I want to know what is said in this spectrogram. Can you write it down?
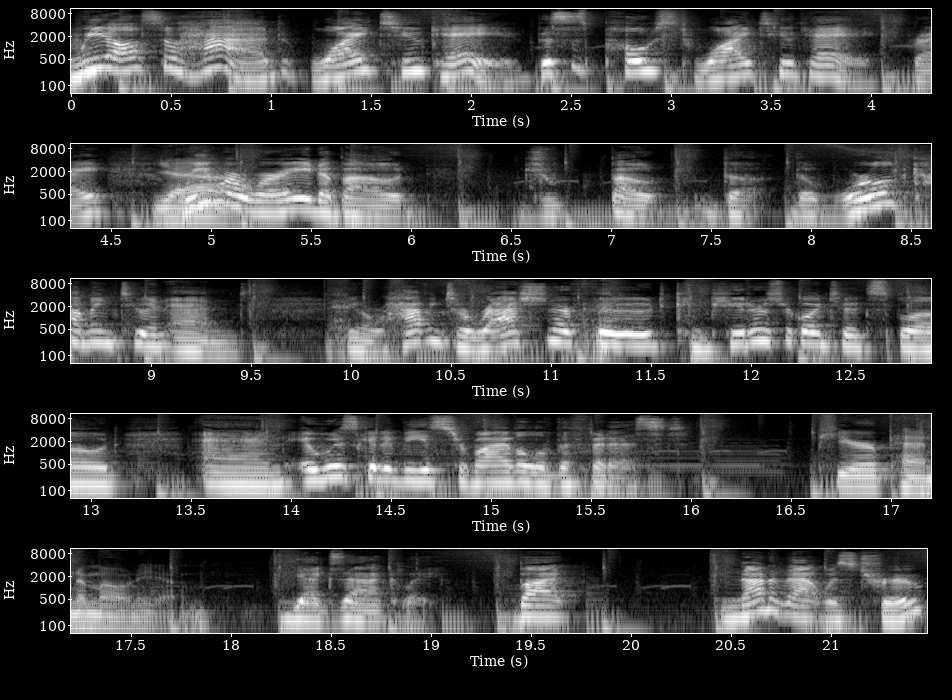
We also had Y2K. This is post Y2K, right? Yeah. We were worried about about the the world coming to an end. You know, we're having to ration our food, computers are going to explode, and it was going to be survival of the fittest. Pure pandemonium. Yeah, exactly. But none of that was true,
